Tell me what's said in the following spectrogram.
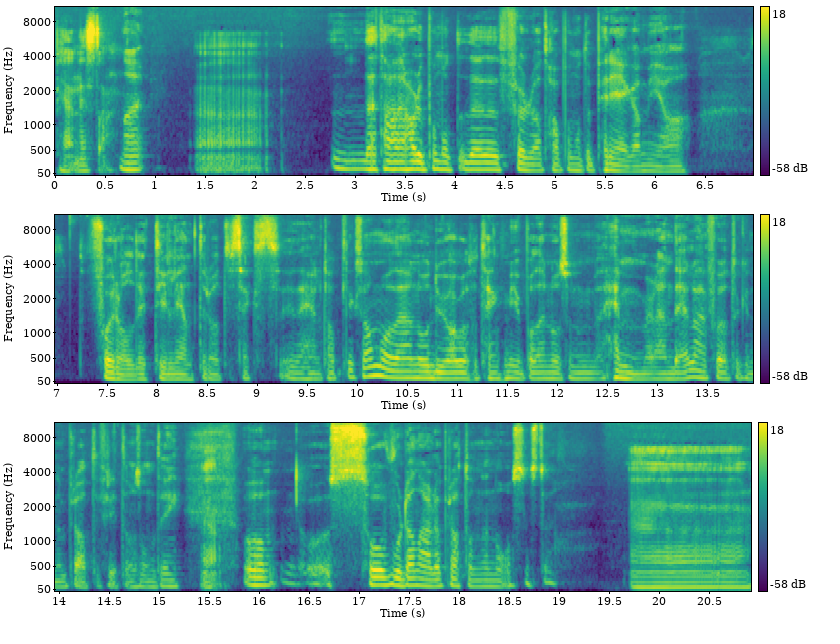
penis, da. Nei. Eh, Dette her har du på en måte, det føler du at har på en måte prega mye av forholdet ditt til jenter og til sex i det hele tatt, liksom? Og det er noe du har gått og tenkt mye på, det er noe som hemmer deg en del for at du kunne prate fritt om sånne ting. Ja. Og, og Så hvordan er det å prate om det nå, syns du? Uh,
